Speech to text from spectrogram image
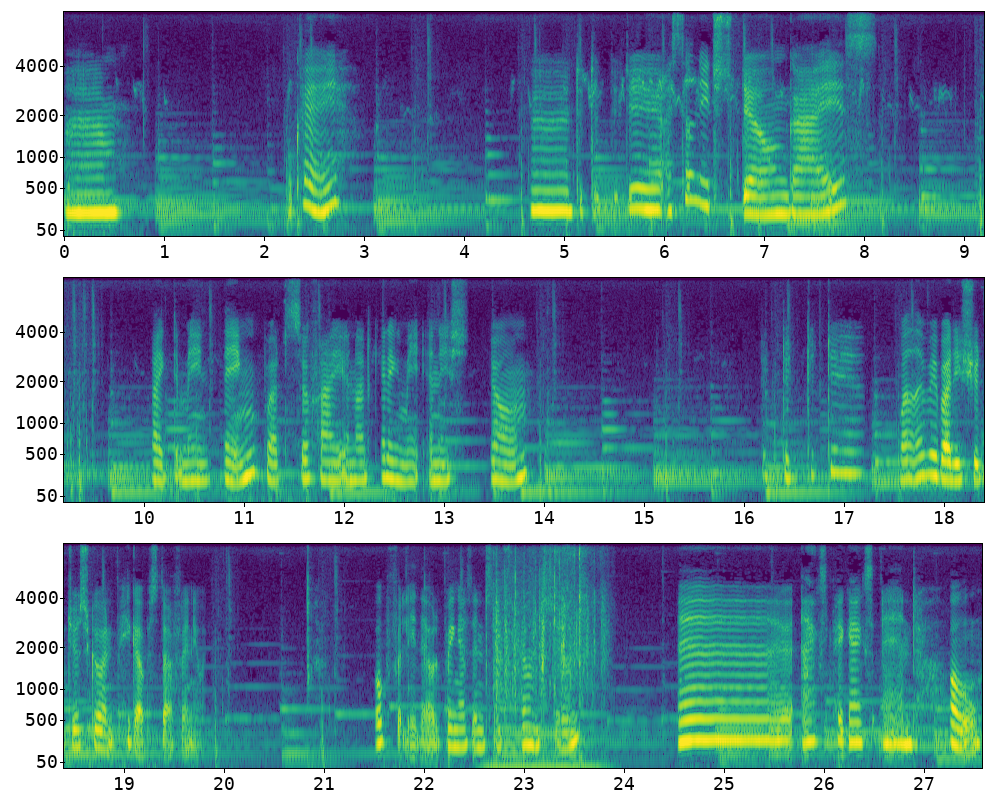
Um. Okay. Uh, I still need stone, guys. Like the main thing, but so far you're not getting me any stone. Well, everybody should just go and pick up stuff anyway. Hopefully they will bring us in some stone soon. Uh, axe, pickaxe, and hoe.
